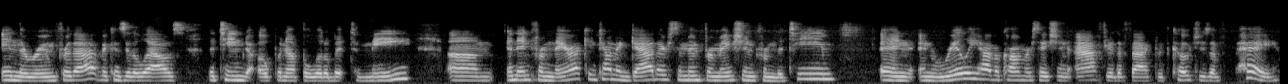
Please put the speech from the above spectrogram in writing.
in the room for that because it allows the team to open up a little bit to me. Um, and then from there, I can kind of gather some information from the team and and really have a conversation after the fact with coaches of, hey,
